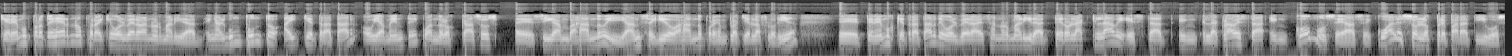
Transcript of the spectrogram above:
queremos protegernos, pero hay que volver a la normalidad. En algún punto hay que tratar, obviamente, cuando los casos sigan bajando y han seguido bajando, por ejemplo, aquí en la Florida, eh, tenemos que tratar de volver a esa normalidad, pero la clave está en la clave está en cómo se hace, cuáles son los preparativos,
